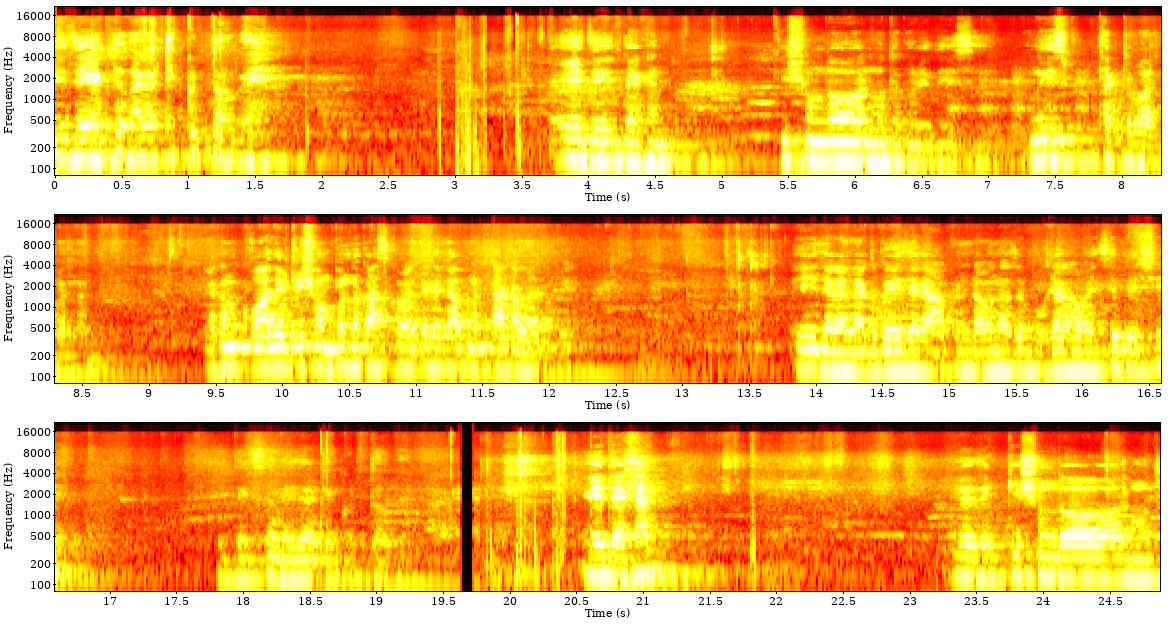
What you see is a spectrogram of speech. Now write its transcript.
এই যে একটা জায়গা ঠিক করতে হবে। এই যে দেখেন কি সুন্দর মতো করে দিয়েছে। কোনো স্পিড থাকতে পারবে না। এখন কোয়ালিটি সম্পন্ন কাজ করাতে গেলে আপনার টাকা লাগবে। এই জায়গা লাগবে এই জায়গা আপ অ্যান্ড ডাউন আছে বোঝা খাওয়াইছে বেশি। দেখছেন এই জায়গা ঠিক করতে হবে। এই দেখেন এই যে কি সুন্দর মতো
